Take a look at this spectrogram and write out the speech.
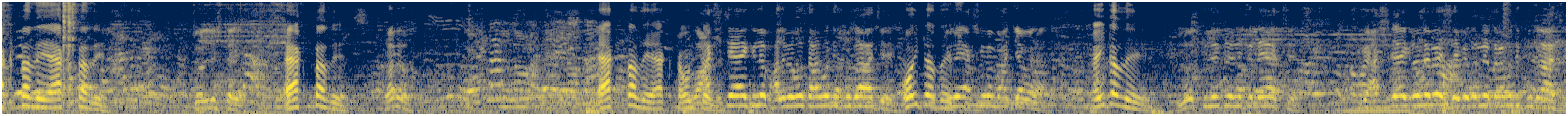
একটা দে একটা দে। একটা দে। একটা দে একটা ওইটা আশি দে কিলো ভালো বেগুন তার মধ্যে পোকা আছে। ওইটা দে। কিলো একশো গ্রাম বাদ যাবে না। এইটা দে। লোক কিলো কিলো নিয়ে চলে যাচ্ছে। তুমি আশি টাকা কিলো নেবে সে বেগুন তার মধ্যে পোকা আছে।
